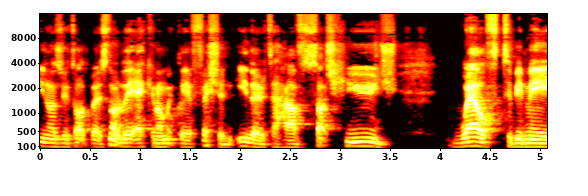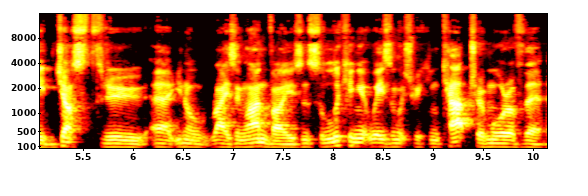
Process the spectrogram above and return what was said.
you know, as we talked about, it's not really economically efficient either to have such huge wealth to be made just through uh, you know rising land values. And so, looking at ways in which we can capture more of the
